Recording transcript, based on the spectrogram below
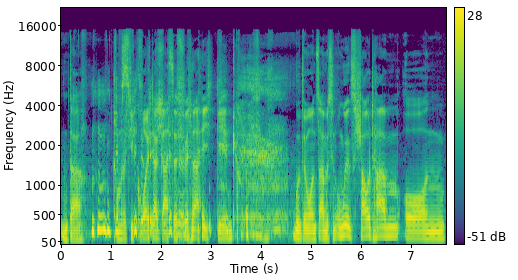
Und da kann man durch die Kräutergasse vielleicht gehen. Gut, wenn wir uns da ein bisschen umgeschaut haben und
